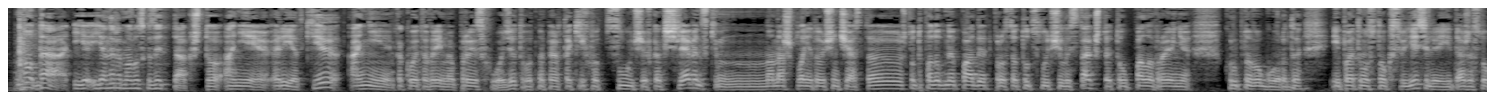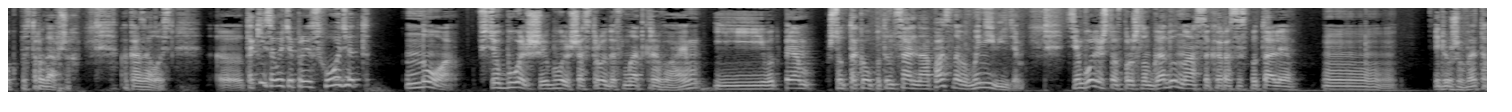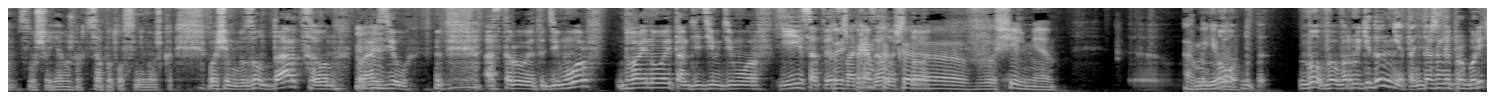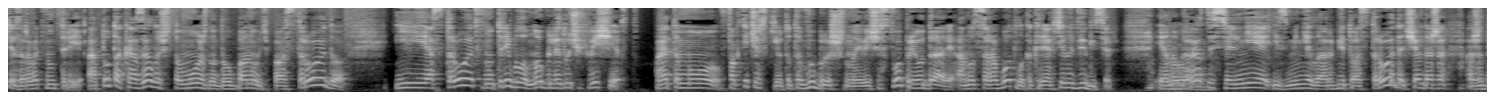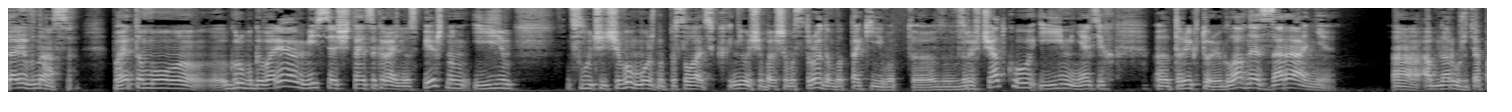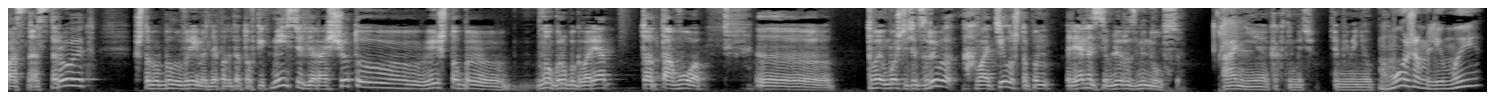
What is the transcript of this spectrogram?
ну да, я, я, наверное, могу сказать так, что они редкие, они какое-то время происходят. Вот, например, таких вот случаев, как с Челябинским, на нашу планету очень часто что-то подобное падает. Просто тут случилось так, что это упало в районе крупного города, и поэтому столько свидетелей и даже столько пострадавших оказалось. Э, такие события происходят, но все больше и больше астероидов мы открываем, и вот прям что-то такого потенциально опасного мы не видим. Тем более, что в прошлом году НАСА как раз испытали или уже в этом? Слушай, я уже как-то запутался немножко. В общем, зонд Дарт, он поразил mm-hmm. астероид Диморф двойной, там Дидим Диморф, и, соответственно, То есть, оказалось, прям как что... Э, в фильме Армагеддон. Ну, но в, в Армагеддон нет, они должны были пробурить и взорвать внутри. А тут оказалось, что можно долбануть по астероиду, и астероид внутри было много летучих веществ. Поэтому фактически вот это выброшенное вещество при ударе, оно сработало как реактивный двигатель. И оно О. гораздо сильнее изменило орбиту астероида, чем даже ожидали в НАСА. Поэтому, грубо говоря, миссия считается крайне успешным, и в случае чего можно посылать к не очень большим астероидам вот такие вот э, взрывчатку и менять их э, траекторию. Главное заранее а, обнаружить опасный астероид, чтобы было время для подготовки к миссии, для расчету, и чтобы, ну, грубо говоря, того, э, твоей мощности взрыва хватило, чтобы он реально с Земли разминулся, а не как-нибудь, тем не менее, упал. Можем ли мы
